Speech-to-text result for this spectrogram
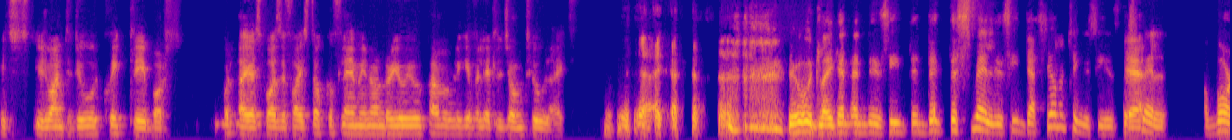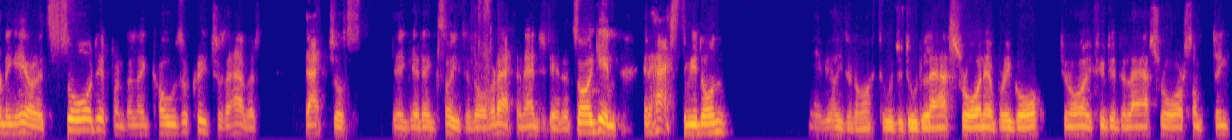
it's you'd want to do it quickly, but but like I suppose if I stuck a flame in under you, you'd probably give a little jump too. Like yeah, yeah. you would like it, and you see the, the, the smell. You see, that's the other thing you see is the Yeah. smell of burning hair. It's so different, and like cows or creatures have it, that just they get excited over that and agitated. So again, it has to be done. Maybe I don't know. Would you do the last row in every go? Do you know if you did the last row or something?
